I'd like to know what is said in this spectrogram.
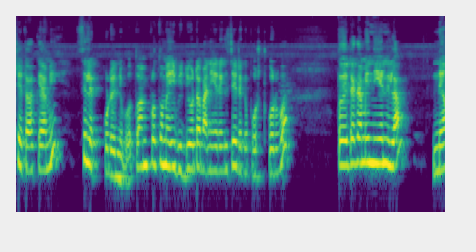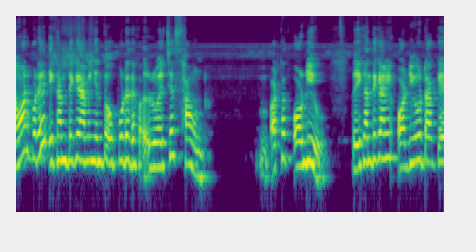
সেটাকে আমি সিলেক্ট করে নিব। তো আমি প্রথমে এই ভিডিওটা বানিয়ে রেখেছি, এটাকে পোস্ট করব। তো এটাকে আমি নিয়ে নিলাম। নেওয়ার পরে এখান থেকে আমি কিন্তু ওপরে দেখা, রয়েছে সাউন্ড অর্থাৎ অডিও তো এখান থেকে আমি অডিওটাকে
